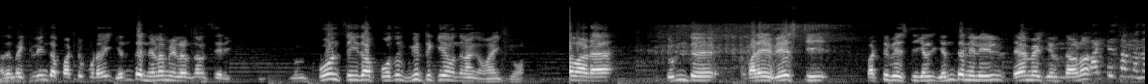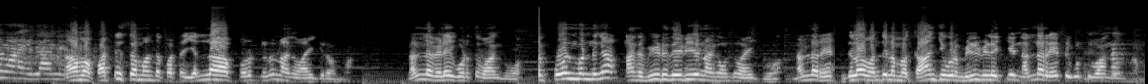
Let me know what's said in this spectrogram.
அதே மாதிரி கிழிந்த பட்டு புடவை எந்த நிலைமையில இருந்தாலும் சரி ஃபோன் செய்தா போதும் வீட்டுக்கே வந்து நாங்க வாங்கிக்குவோம். பாவாடை துண்டு பழைய வேஷ்டி பட்டு வேஷ்டிகள் எந்த நிலையில் டேமேஜ் இருந்தாலும் ஆமா பட்டு சம்பந்தப்பட்ட எல்லா பொருட்களும் நாங்க வாங்கிக்கிறோம்மா. நல்ல விலை கொடுத்து வாங்குவோம். போன் பண்ணுங்க நாங்க வீடு தேடியே நாங்க வந்து வாங்கிக்குவோம். நல்ல ரேட் இதெல்லாம் வந்து நம்ம காஞ்சிபுரம் மில் விலைக்கு நல்ல ரேட்டு கொடுத்து வாங்குவோம்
